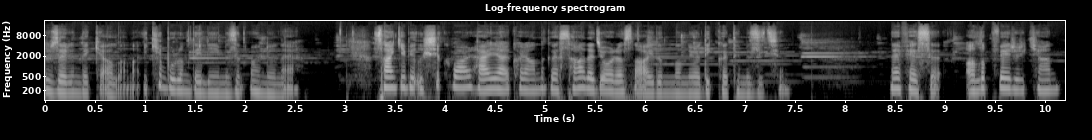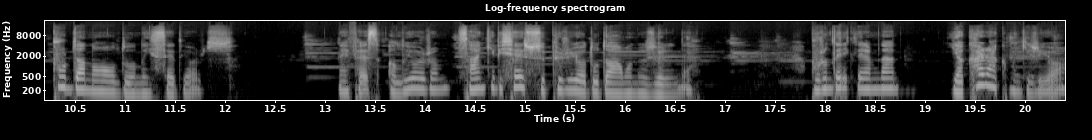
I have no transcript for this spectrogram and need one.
üzerindeki alana, iki burun deliğimizin önüne. Sanki bir ışık var, her yer karanlık ve sadece orası aydınlanıyor dikkatimiz için. Nefesi alıp verirken burada ne olduğunu hissediyoruz. Nefes alıyorum, sanki bir şey süpürüyor dudağımın üzerine. Burun deliklerimden yakarak mı giriyor?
